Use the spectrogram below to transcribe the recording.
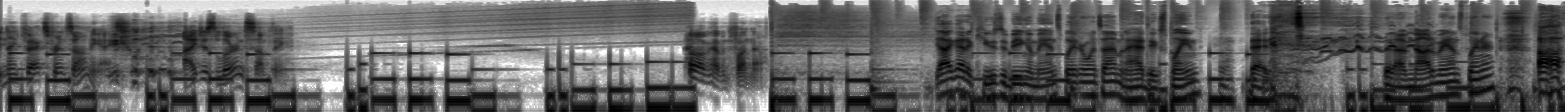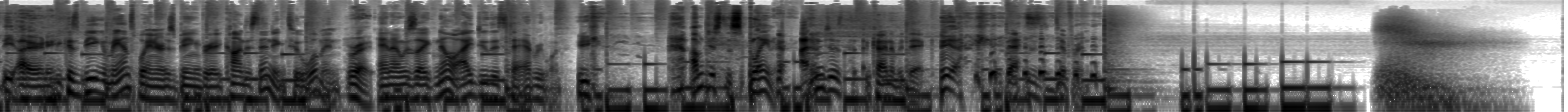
Midnight Facts for Insomniacs. I just learned something. Oh, I'm having fun now. I got accused of being a mansplainer one time, and I had to explain that that I'm not a mansplainer Ah, the irony. because being a mansplainer is being very condescending to a woman. Right. And I was like, no, I do this to everyone. I'm just the splainer. I'm just kind of a dick. yeah. That's different.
